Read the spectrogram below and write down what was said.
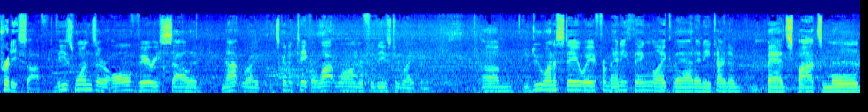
pretty soft. These ones are all very solid, not ripe. It's going to take a lot longer for these to ripen. Um, you do want to stay away from anything like that, any kind of bad spots, mold,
